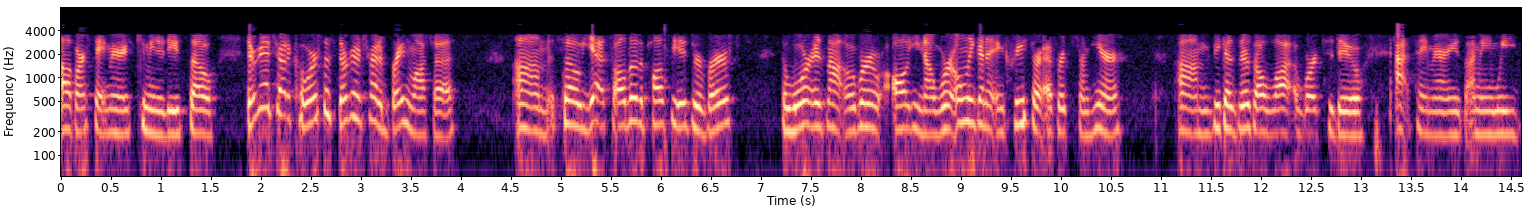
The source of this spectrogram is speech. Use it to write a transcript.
of our St. Mary's community. So they're going to try to coerce us. They're going to try to brainwash us. Um, so yes, although the policy is reversed, the war is not over. All you know, we're only going to increase our efforts from here um, because there's a lot of work to do at St. Mary's. I mean, we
